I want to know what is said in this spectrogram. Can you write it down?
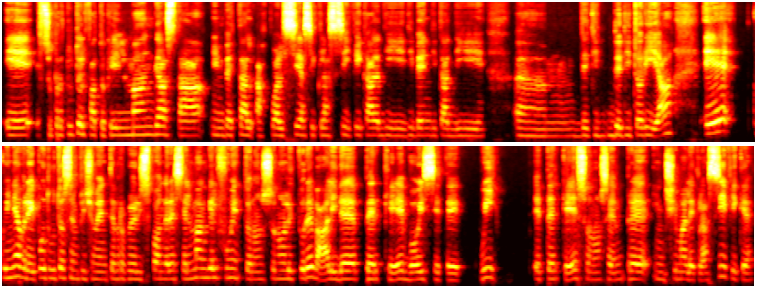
e soprattutto il fatto che il manga sta in vetta a qualsiasi classifica di, di vendita di ehm, d'editoria e quindi avrei potuto semplicemente proprio rispondere se il manga e il fumetto non sono letture valide perché voi siete qui e perché sono sempre in cima alle classifiche,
